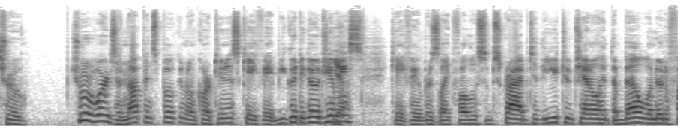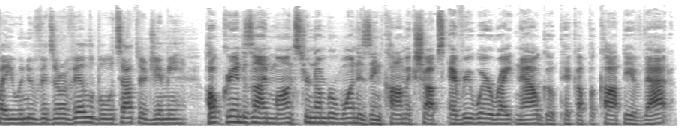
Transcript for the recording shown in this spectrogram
True. Truer words have not been spoken on Cartoonist Kayfabe. You good to go, Jimmy? Yes. Kayfabers like, follow, subscribe to the YouTube channel, hit the bell. We'll notify you when new vids are available. What's out there, Jimmy? Hulk Grand Design Monster number one is in comic shops everywhere right now. Go pick up a copy of that.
